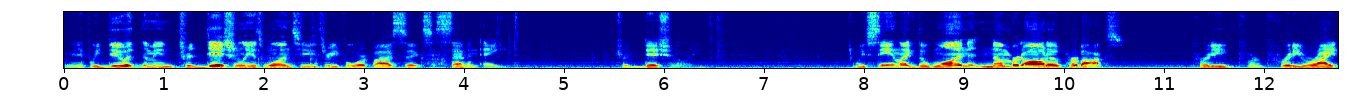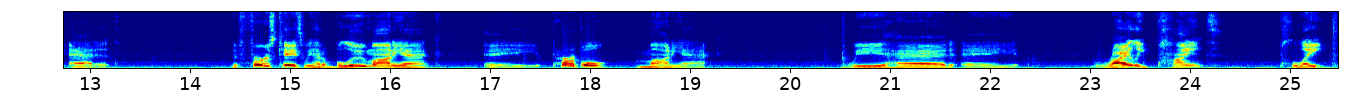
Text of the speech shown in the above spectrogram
I mean, if we do it, I mean, traditionally it's one, two, three, four, five, six, seven, eight. Traditionally, we've seen like the one numbered auto per box, pretty or pretty right at it. The first case we had a blue Moniak, a purple Moniak. We had a Riley Pint plate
